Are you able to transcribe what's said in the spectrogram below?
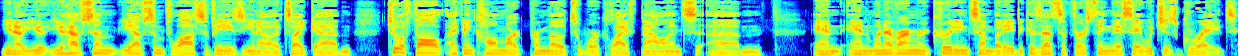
you know, you, you have some, you have some philosophies, you know, it's like, um, to a fault, I think Hallmark promotes work life balance. Um, and and whenever I'm recruiting somebody, because that's the first thing they say, which is great.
